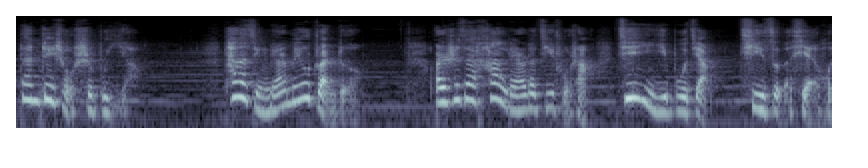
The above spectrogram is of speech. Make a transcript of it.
但这首诗不一样，它的颈联没有转折，而是在颔联的基础上进一步讲妻子的贤惠。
